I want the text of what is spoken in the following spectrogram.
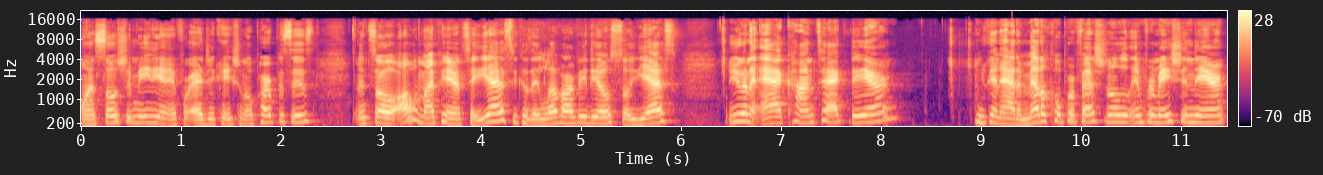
on social media and for educational purposes. And so all of my parents say yes because they love our videos. So yes, you're going to add contact there. You can add a medical professional information there.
